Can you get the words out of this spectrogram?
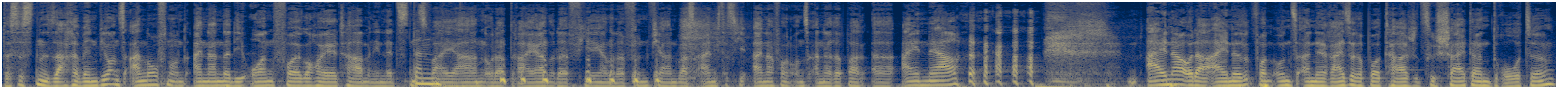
das ist eine Sache, wenn wir uns anrufen und einander die Ohren vollgeheult haben in den letzten Dann- zwei Jahren oder drei Jahren oder vier Jahren oder fünf Jahren, war es eigentlich, dass hier einer von uns eine Repa äh, einer einer oder eine von uns an der Reisereportage zu scheitern drohte.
